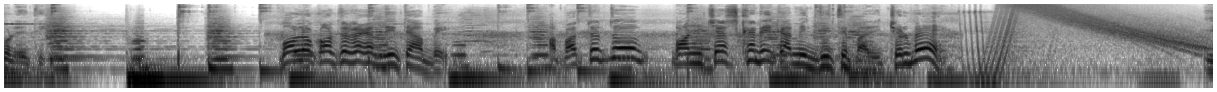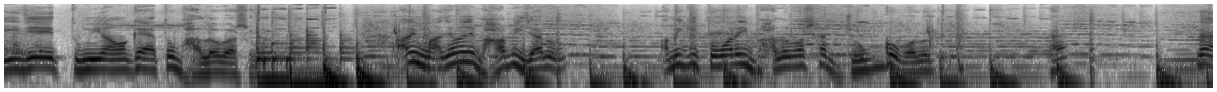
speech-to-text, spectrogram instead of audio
করে দিই। বলো কত টাকা দিতে হবে? আপাতত পঞ্চাশ খানিক আমি দিতে পারি, চলবে? এই যে তুমি আমাকে এত ভালোবাসো আমি মাঝে মাঝে ভাবি, জানো? আমি কি তোমার এই ভালোবাসার যোগ্য বলো তো? হ্যাঁ? না?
